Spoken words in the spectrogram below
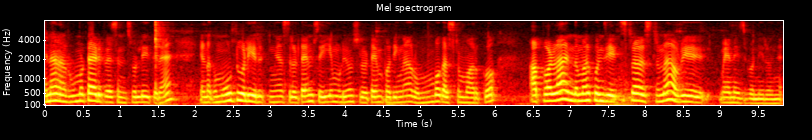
ஏன்னா நான் ரூமட்டாய்டு பேஷண்ட் சொல்லியிருக்கிறேன். எனக்கு மூட்டு வலி இருக்குங்க. சில டைம் செய்ய முடியும். சில டைம் பார்த்திங்கன்னா ரொம்ப கஷ்டமாக இருக்கும். அப்போல்லாம் இந்த மாதிரி கொஞ்சம் எக்ஸ்ட்ரா வச்சுட்டோன்னா அப்படியே மேனேஜ் பண்ணிடுவேங்க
